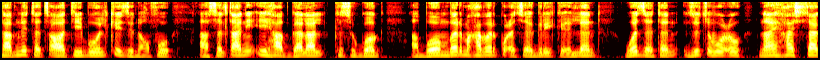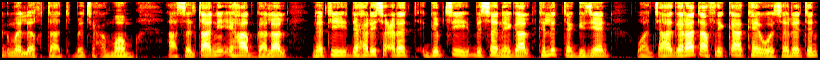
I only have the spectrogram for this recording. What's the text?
ካብ ንተፃዋቲ ብውልቂ ዝነቕፉ ኣሰልጣኒ ኢሃብ ጋላል ክስጎግ ኣቦ ወንበር ማሕበር ኩዕሶ እግሪ ክእለን ወዘተን ዝጽውዑ ናይ ሃሽታግ መልእኽታት በጺሖሞም። ኣሰልጣኒ ኢሃብ ጋላል ነቲ ድሕሪ ስዕረት ግብጺ ብሰኔጋል ክልተ ግዜን ዋንጫ ሃገራት ኣፍሪቃ ከይወሰደትን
